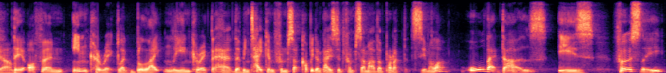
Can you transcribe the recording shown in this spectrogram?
Yeah. They're often incorrect, like blatantly incorrect. They have, they've been taken from copied and pasted from some other product that's similar. All that does is, firstly,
